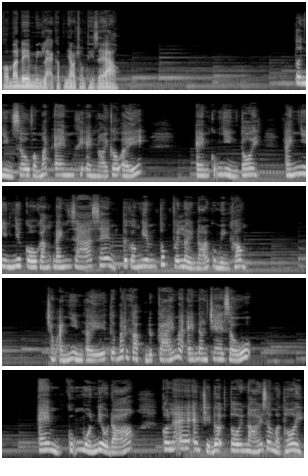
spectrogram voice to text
còn ban đêm mình lại gặp nhau trong thế giới ảo. Tôi nhìn sâu vào mắt em khi em nói câu ấy. Em cũng nhìn tôi, ánh nhìn như cố gắng đánh giá xem tôi có nghiêm túc với lời nói của mình không. Trong ánh nhìn ấy tôi bắt gặp được cái mà em đang che giấu. Em cũng muốn điều đó, có lẽ em chỉ đợi tôi nói ra mà thôi.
